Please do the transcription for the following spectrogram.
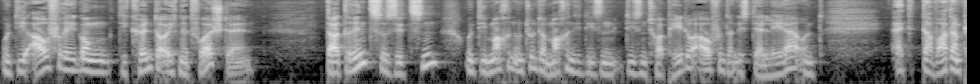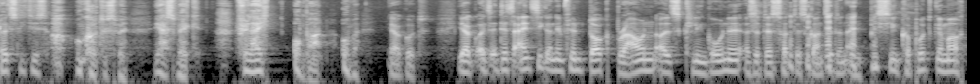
Und die Aufregung, die könnt ihr euch nicht vorstellen. Da drin zu sitzen und die machen und tun, da machen die diesen, diesen Torpedo auf und dann ist der leer und äh, da war dann plötzlich dieses, oh Gottes Willen, er ist weg. Vielleicht, oh Mann, oh Mann. Ja gut, Ja, also das Einzige an dem Film Doc Brown als Klingone, also das hat das Ganze dann ein bisschen kaputt gemacht.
